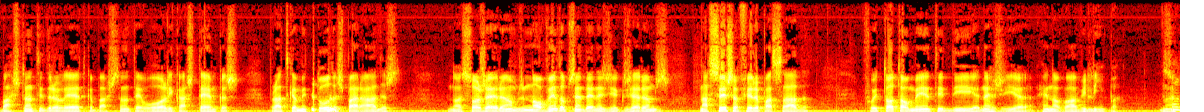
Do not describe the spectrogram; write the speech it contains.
bastante hidrelétrica, bastante eólica, as térmicas praticamente todas paradas. Nós só geramos 90% da energia que geramos na sexta-feira passada foi totalmente de energia renovável e limpa. Né?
